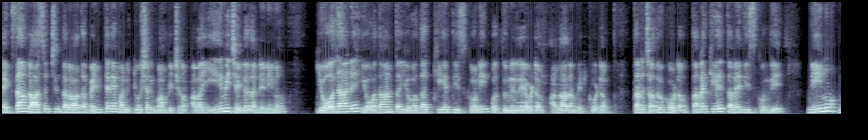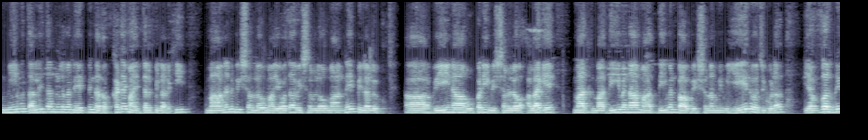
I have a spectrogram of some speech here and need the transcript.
ఎగ్జామ్ రాసి వచ్చిన తర్వాత వెంటనే మన ట్యూషన్కి పంపించడం. అలా ఏమీ చేయలేదండి నేను. యోధానే యోధాంత యోధ కేర్ తీసుకొని పొద్దున్నే లేవడం అలారం పెట్టుకోవడం తను చదువుకోవడం తన కేర్ తనే తీసుకుంది. నేను మేము తల్లిదండ్రులుగా నేర్పింది అదొక్కటే మా ఇద్దరు పిల్లలకి. మా అన్నని విషయంలో మా యోధా విషయంలో మా అన్నయ్య పిల్లలు ఆ వీణ ఉపని విషయంలో అలాగే మా మా దీవెన మా దీవెన్ బాబు విషయంలో మేము ఏ రోజు కూడా ఎవరిని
